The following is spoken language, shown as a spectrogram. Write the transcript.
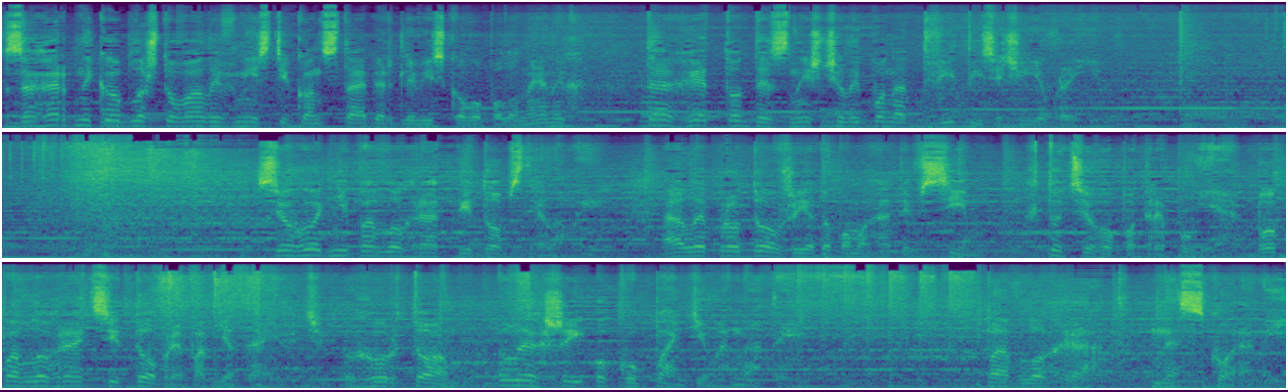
загарбники облаштували в місті концтабір для військовополонених та гетто, де знищили понад дві тисячі євреїв. Сьогодні Павлоград під обстрілами, але продовжує допомагати всім, хто цього потребує. Бо павлоградці добре пам'ятають, гуртом легше й окупантів гнати. Павлоград нескорений.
